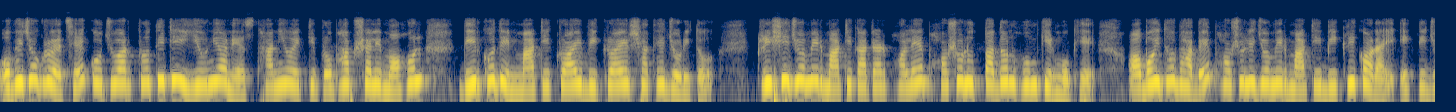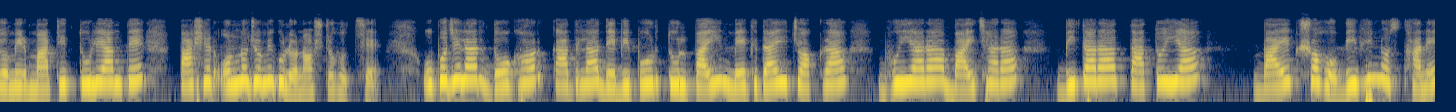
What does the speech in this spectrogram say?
অভিযোগ রয়েছে, কচুয়ার প্রতিটি ইউনিয়নে স্থানীয় একটি প্রভাবশালী মহল দীর্ঘদিন মাটি ক্রয় বিক্রয়ের সাথে জড়িত। কৃষি জমির মাটি কাটার ফলে ফসল উৎপাদন হুমকির মুখে। অবৈধভাবে ফসলি জমির মাটি বিক্রি করায় একটি জমির মাটি তুলে আনতে পাশের অন্য জমিগুলো নষ্ট হচ্ছে। উপজেলার দোঘর, কাদলা, দেবীপুর, তুলপাই, মেঘদাই, চক্রা, ভুইয়ারা বাইছাড়া বিতারা, তাতইয়া, বায়েক সহ বিভিন্ন স্থানে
